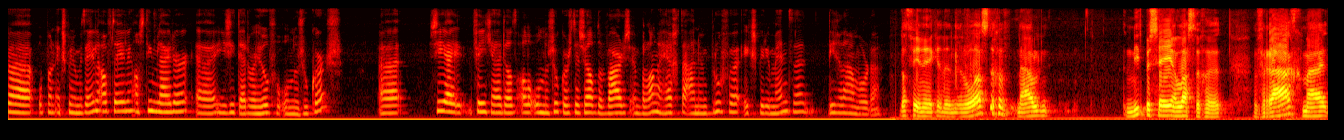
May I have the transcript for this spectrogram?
uh, op een experimentele afdeling als teamleider. Je ziet daardoor heel veel onderzoekers. zie jij, vind jij dat alle onderzoekers dezelfde waardes en belangen hechten aan hun proeven, experimenten die gedaan worden? Dat vind ik een, een lastige, nou niet per se een lastige vraag, maar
